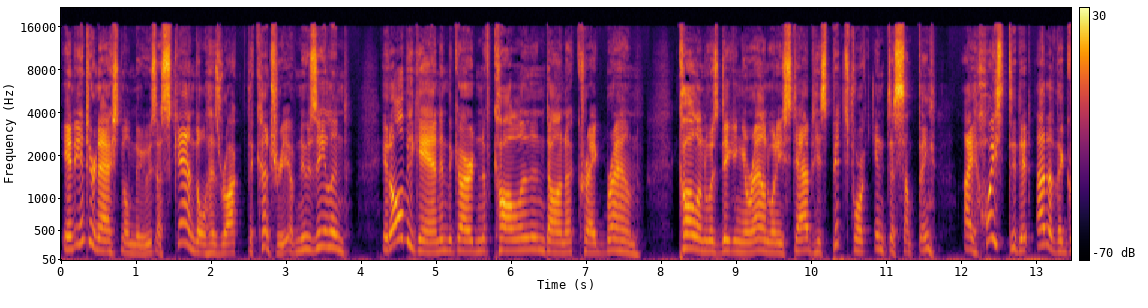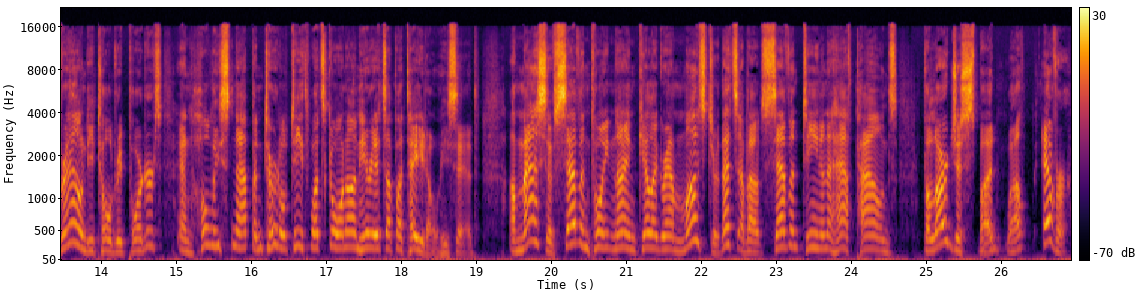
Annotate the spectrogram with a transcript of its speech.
In international news, a scandal has rocked the country of New Zealand. It all began in the garden of Colin and Donna Craig Brown. Colin was digging around when he stabbed his pitchfork into something. I hoisted it out of the ground, he told reporters, and holy snap and turtle teeth, what's going on here? It's a potato, he said. A massive 7.9 kilogram monster. That's about 17 and a half pounds. The largest spud, well, ever.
